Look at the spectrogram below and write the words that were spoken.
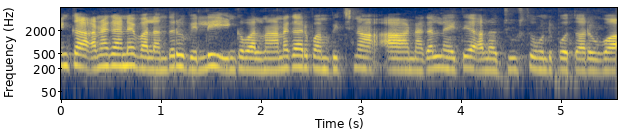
ఇంకా అనగానే వాళ్ళందరూ వెళ్ళి ఇంకా వాళ్ళ నాన్నగారు పంపించిన ఆ నగలను అయితే అలా చూస్తూ ఉండిపోతారు. వా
